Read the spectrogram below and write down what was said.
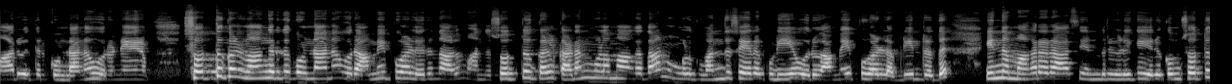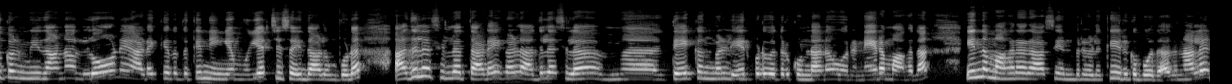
மாறுவதற்கு உண்டான ஒரு நேரம். சொத்துக்கள் வாங்குறதுக்கு உண்டான ஒரு அமைப்புகள் இருந்தாலும் அந்த சொத்துக்கள் கடன் மூலமாக தான் உங்களுக்கு வந்து சேரக்கூடிய ஒரு அமைப்புகள் அப்படின்றது இந்த மகர ராசி என்பவர்களுக்கு இருக்கும். சொத்துக்கள் மீதான லோனை அடைக்கிறதுக்கு நீங்க முயற்சி செய்தாலும் கூட அதுல சில தடைகள் அதுல சில தேக்கங்கள் ஏற்படுவதற்குண்டான ஒரு நேரமாக தான் இந்த மகர ராசி என்பவர்களுக்கு இருக்க போகுது. அதனால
